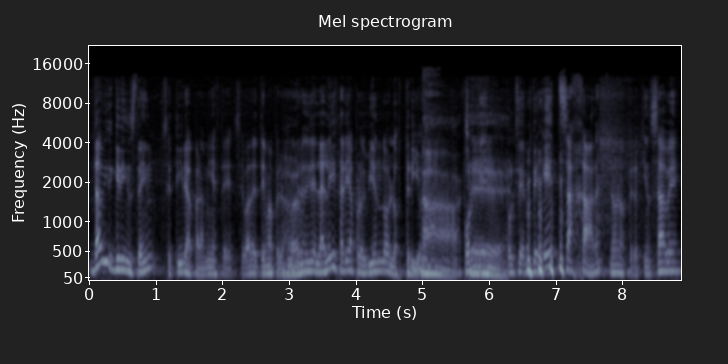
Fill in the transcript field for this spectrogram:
David Greenstein se tira, para mí, este, se va de tema, pero dice, la ley estaría prohibiendo los tríos. Ah, ¿Por che. qué? Porque Be'et Zahar, no, no, pero quien sabe,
